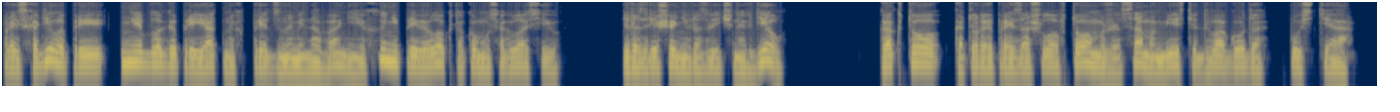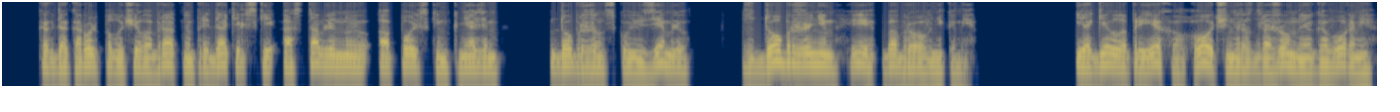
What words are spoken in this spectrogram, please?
происходило при неблагоприятных предзнаменованиях и не привело к такому согласию и разрешению различных дел, как то, которое произошло в том же самом месте два года спустя, когда король получил обратно предательски оставленную апольским князем Добрженскую землю с Добрженем и Бобровниками. Ягелла приехал, очень раздраженный оговорами,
